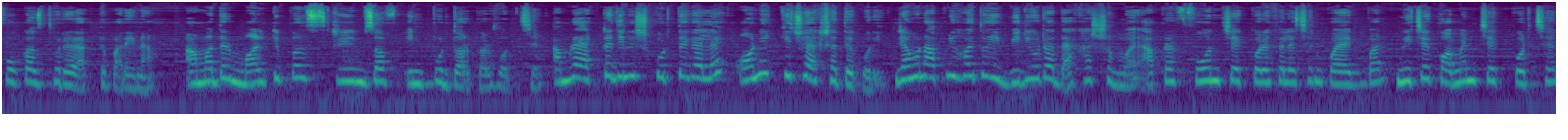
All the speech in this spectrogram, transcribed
ফোকাস ধরে রাখতে পারি না। আমাদের মাল্টিপল স্ট্রিমস অফ ইনপুট দরকার হচ্ছে। আমরা একটা জিনিস করতে গেলে অনেক কিছু একসাথে করি। যেমন আপনি হয়তো এই ভিডিওটা দেখার সময় আপনার ফোন চেক করে ফেলেছেন কয়েকবার, নিচে কমেন্ট চেক করছেন।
